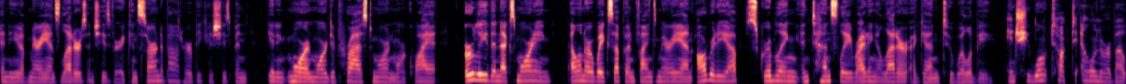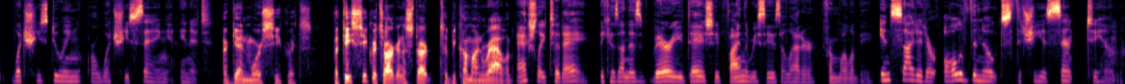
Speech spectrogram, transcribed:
any of Marianne's letters and she's very concerned about her because she's been getting more and more depressed, more and more quiet. Early the next morning, Eleanor wakes up and finds Marianne already up, scribbling intensely, writing a letter again to Willoughby. And she won't talk to Eleanor about what she's doing or what she's saying in it. Again, more secrets. But these secrets are going to start to become unraveled. Actually, today, because on this very day, she finally receives a letter from Willoughby. Inside it are all of the notes that she has sent to him,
